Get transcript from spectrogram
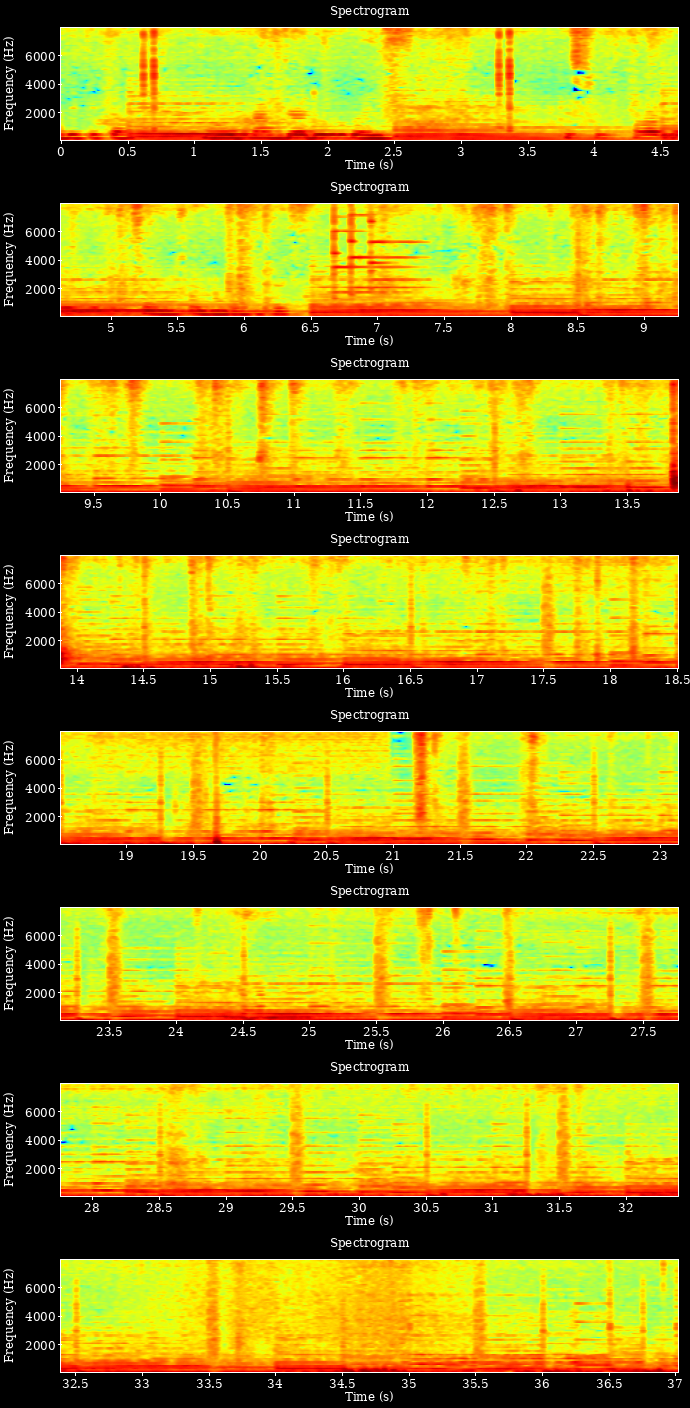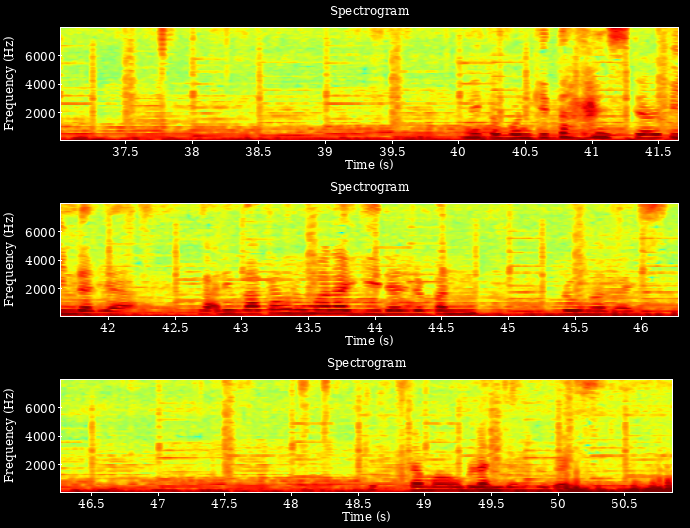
jadi kita mau belanja dulu guys. Ke sayur-sayuran guys kebun kita guys. Dari pindah dia nggak di belakang rumah lagi dari depan rumah guys. Kita mau belanja dulu guys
